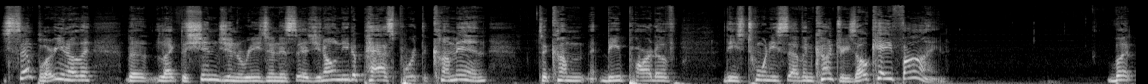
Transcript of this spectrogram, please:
simpler. You know, the, the like the Schengen region, it says you don't need a passport to come in to come be part of these 27 countries. Okay, fine. But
